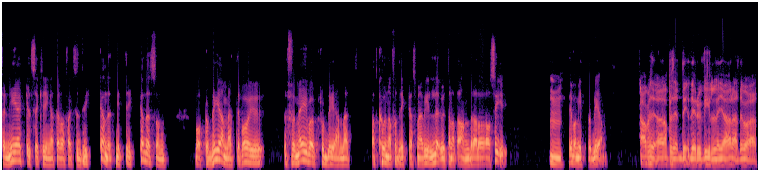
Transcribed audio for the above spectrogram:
förnekelse kring att det var faktiskt drickandet, mitt drickande som var problemet. Det var ju, för mig var problemet att kunna få dricka som jag ville utan att andra la sig i. Mm. Det var mitt problem. Ja, precis. Ja, precis. Det, det, du ville göra det var att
